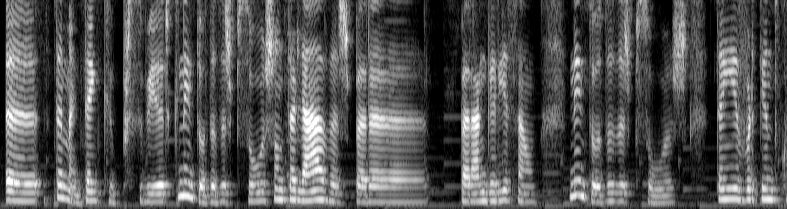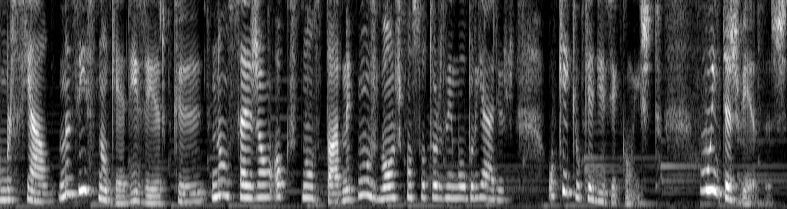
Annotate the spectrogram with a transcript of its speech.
uh, também tem que perceber que nem todas as pessoas são talhadas para, para a angariação. Nem todas as pessoas têm a vertente comercial, mas isso não quer dizer que não sejam ou que não se tornem uns bons consultores imobiliários. O que é que eu quero dizer com isto? Muitas vezes,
